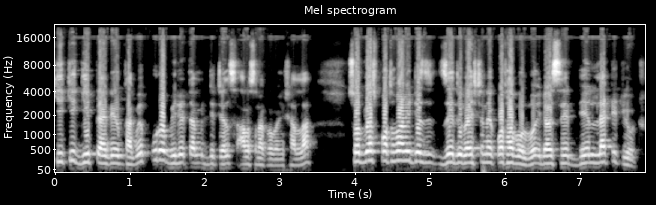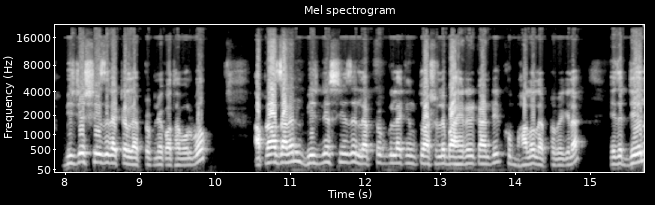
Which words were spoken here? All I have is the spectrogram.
কি কি গিফট আইটেম থাকবে? পুরো ভিডিওতে আমি ডিটেলস আলোচনা করব ইনশাল্লাহ সো বিয়াস, প্রথমে আমি যে- ডিভাইসটা নিয়ে কথা বলব, এটা হচ্ছে ডেল ল্যাটিটিউড বিজনেস সিরিজের একটা ল্যাপটপ নিয়ে কথা বলব। আপনারা জানেন বিজনেস সিরিজের ল্যাপটপগুলা কিন্তু আসলে বাইরের কান্ট্রির খুব ভালো ল্যাপটপ এগুলা। এই যে ডেল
